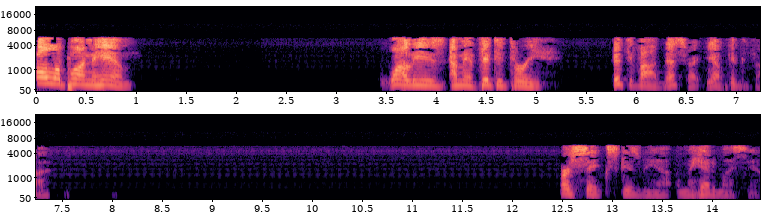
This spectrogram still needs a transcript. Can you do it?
All upon him while he is, I mean 53. 55, that's right. Yeah, 55. Verse 6, excuse me, I'm ahead of myself.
